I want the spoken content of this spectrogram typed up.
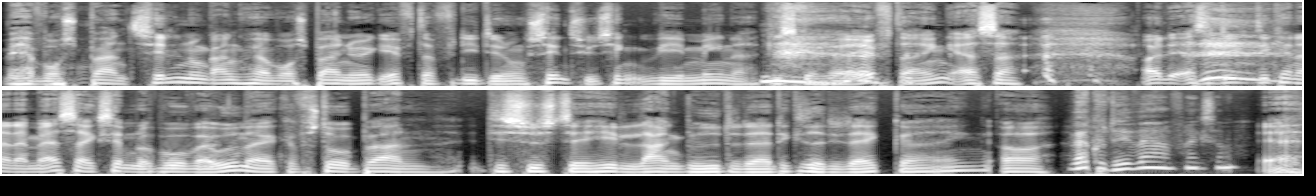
vil have vores børn til. Nogle gange hører vores børn jo ikke efter, fordi det er nogle sindssyge ting, vi mener, de skal høre efter. Ikke? Altså, og det, altså det, det kender der masser af eksempler på, hvad udmærket kan forstå, at børn de synes, det er helt langt ude, det der. Det gider de da ikke gøre. Ikke? Og, hvad kunne det være, for eksempel? Ja,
